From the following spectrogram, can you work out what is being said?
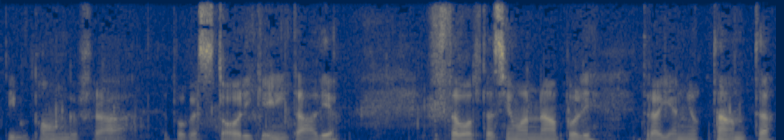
ping pong fra epoche storiche in Italia. Questa volta siamo a Napoli, tra gli anni 80,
